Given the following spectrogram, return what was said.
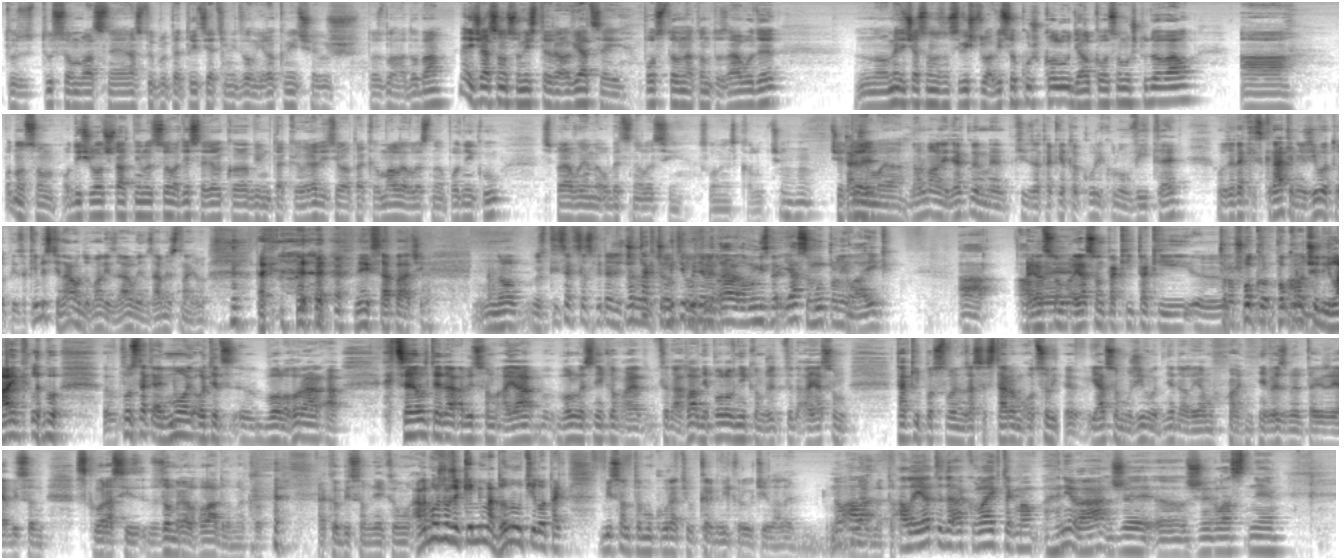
Tu, tu som vlastne nastúpil pred 32 rokmi, čo je už dosť dlhá doba. Medzičasom som vystredal viacej postov na tomto závode. No, medzičasom som si vyštudoval vysokú školu, ďalkovo som už študoval a potom som odišiel od štátnych lesov a 10 rokov robím takého raditeľa takého malého lesného podniku spravujeme obecné lesy Slovenská Lúča. Uh-huh. Čiže Takže to je moja... normálne ďakujeme ti za takéto kurikulum vitae, lebo to je taký skrátený životopis. A keby ste náhodou mali záujem zamestnať ho, tak nech sa páči. No, ty sa chcel spýtať, že čo... No tak čo my ti budeme dávať, lebo my sme, ja som úplný laik a A ja, som, a ja som taký, taký e, Trošku, pokro, pokročilý like, lebo v podstate aj môj otec e, bol horár a chcel teda, aby som aj ja bol lesníkom a ja, teda hlavne polovníkom, že teda a ja som taký po svojom zase starom otcovi. E, Ja som mu život nedal, ja mu ani nevezmem, takže ja by som skôr asi zomrel hladom, ako, ako by som niekomu... Ale možno, že keby ma donútilo, tak by som tomu kuraťu krk vykrútil, ale... No ale, to... ale ja teda ako laik tak ma hnevá, že, že vlastne,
